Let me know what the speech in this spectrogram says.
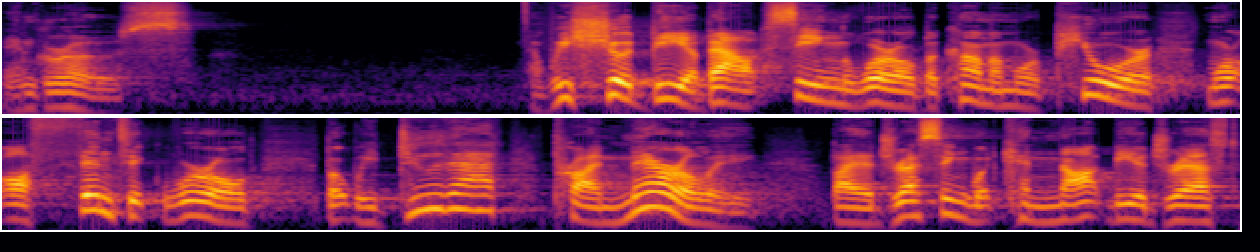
and grows. And we should be about seeing the world become a more pure, more authentic world, but we do that primarily by addressing what cannot be addressed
